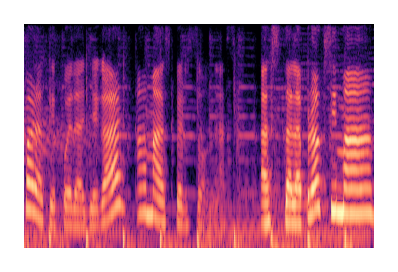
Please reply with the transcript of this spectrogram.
para que pueda llegar a más personas. ¡Hasta la próxima!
